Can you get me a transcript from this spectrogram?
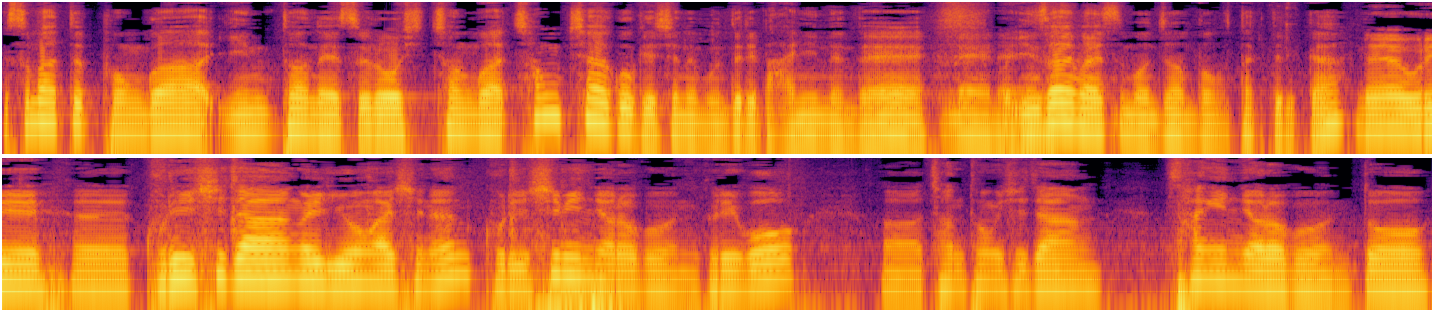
스마트폰과 인터넷으로 시청과 청취하고 계시는 분들이 많이 있는데 네네. 인사의 말씀 먼저 한번 부탁드릴까요? 네, 우리 에, 구리 시장을 이용하시는 구리 시민 여러분 그리고 어, 전통시장 상인 여러분 또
